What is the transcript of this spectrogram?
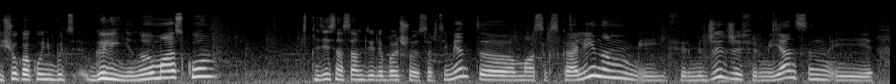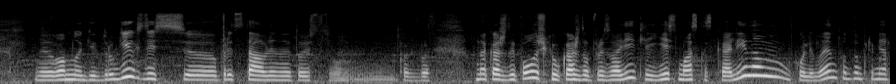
еще какую-нибудь глиняную маску. Здесь на самом деле большой ассортимент э, масок с каолином, и фирме Джиджи, фирме Янсен, и во многих других здесь э, представлены, то есть как бы на каждой полочке у каждого производителя есть маска с Holy Land, вот, например,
